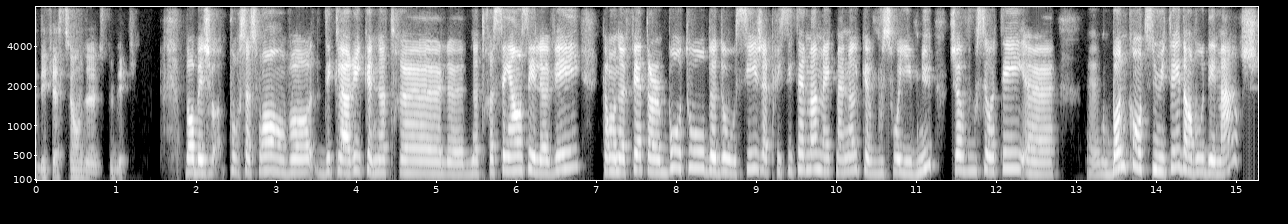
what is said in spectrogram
des questions du public. Bon, ben, pour ce soir, on va déclarer que notre, euh, notre séance est levée, qu'on a fait un beau tour de dossier. J'apprécie tellement, Maître Manol, que vous soyez venu. Je vais vous souhaiter euh, une bonne continuité dans vos démarches.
